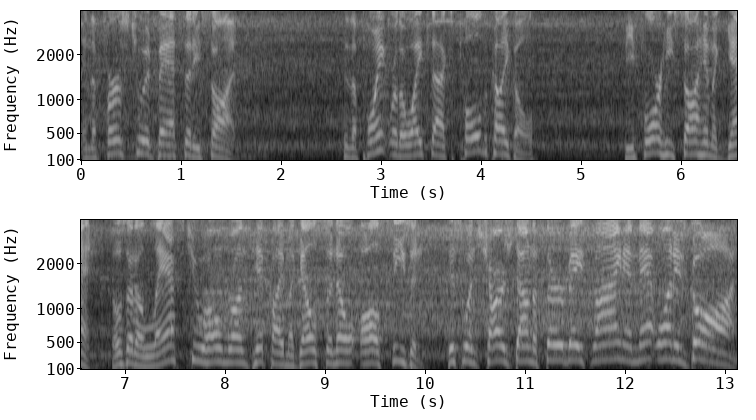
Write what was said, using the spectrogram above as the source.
in the first two at bats that he saw. To the point where the White Sox pulled Keuchel before he saw him again. Those are the last two home runs hit by Miguel Sano all season. This one charged down the third base line, and that one is gone.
